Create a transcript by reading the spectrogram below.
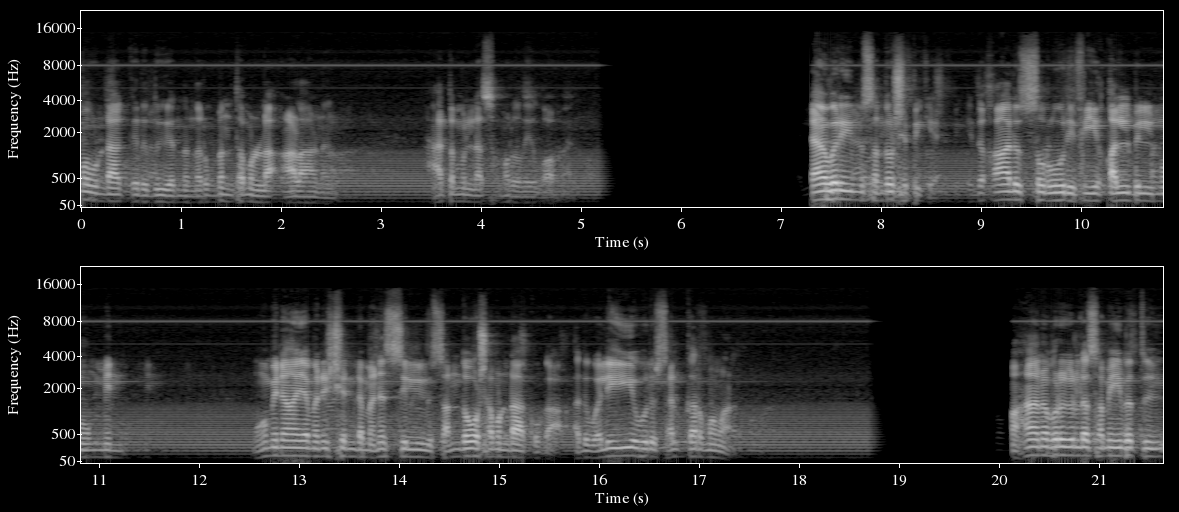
വിഷമം ഉണ്ടാക്കരുത് എന്ന് നിർബന്ധമുള്ള ആളാണ് ഹാത്തമുല്ല സമൃദ്ധി എല്ലാവരെയും സന്തോഷിപ്പിക്കുക. മൂമിനായ മനുഷ്യന്റെ മനസ്സിൽ സന്തോഷമുണ്ടാക്കുക. അത് വലിയ ഒരു സൽക്കർമ്മമാണ്. മഹാനവറുകളുടെ സമീപത്ത്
